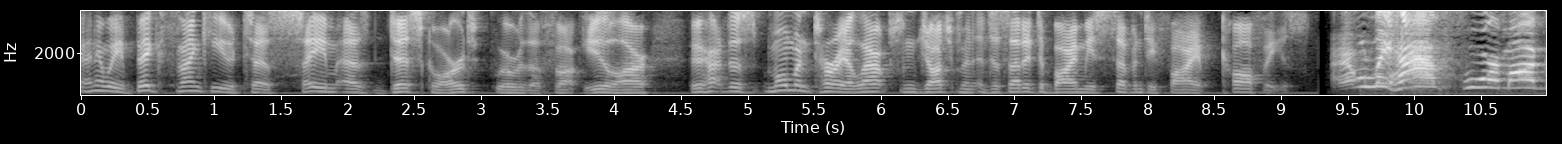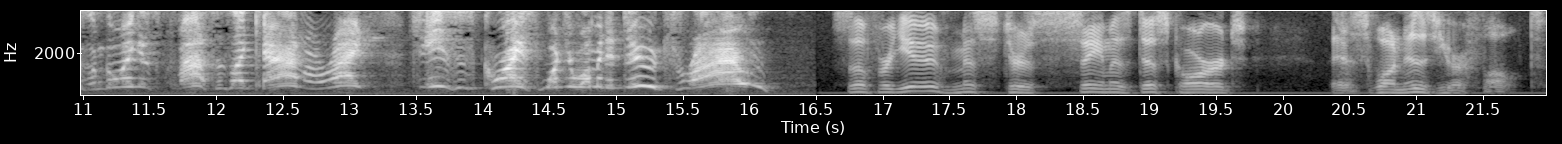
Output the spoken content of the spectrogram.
Anyway, big thank you to Same as Discord, whoever the fuck you are, who had this momentary lapse in judgment and decided to buy me 75 coffees. I only have four mugs. I'm going as fast as I can, alright? Jesus Christ, what do you want me to do? Drown? So for you, Mr. Same as Discord, this one is your fault.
